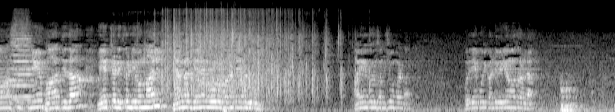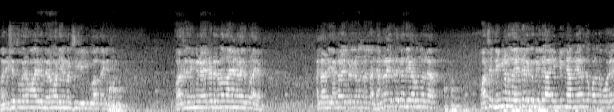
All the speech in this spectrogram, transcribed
മാർക്സിസ്റ്റിന് ബാധ്യത ഏറ്റെടുക്കേണ്ടി വന്നാൽ ഞങ്ങൾ ജനങ്ങളോട് പറഞ്ഞ് ഏറ്റെടുക്കും. അതിനൊക്കെ ഒരു സംശയവും വേണ്ട. വെറുതെ പോയി കണ്ടുവരിക മാത്രമല്ല മനുഷ്യത്വപരമായ ഒരു നിലപാട് ഞങ്ങൾ സ്വീകരിക്കുക ആ കാര്യത്തിൽ. പക്ഷെ നിങ്ങൾ ഏറ്റെടുക്കണമെന്നാണ് ഞങ്ങളുടെ അഭിപ്രായം. അല്ലാണ്ട് ഞങ്ങൾ ഏറ്റെടുക്കണമെന്നല്ല. ഞങ്ങൾ ഏറ്റെടുക്കാൻ തയ്യാറൊന്നുമല്ല. പക്ഷെ നിങ്ങളത് ഏറ്റെടുക്കുന്നില്ല എങ്കിൽ ഞാൻ നേരത്തെ പറഞ്ഞതുപോലെ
